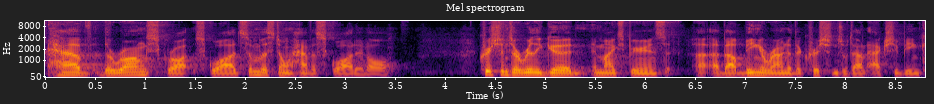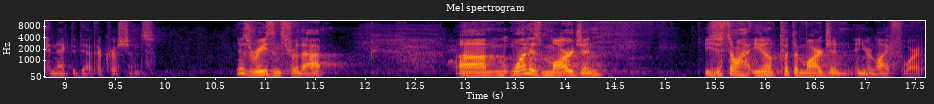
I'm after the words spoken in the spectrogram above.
have the wrong squad, some of us don't have a squad at all. Christians are really good, in my experience, uh, about being around other Christians without actually being connected to other Christians. There's reasons for that. Um, one is margin. You just don't you don't put the margin in your life for it.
